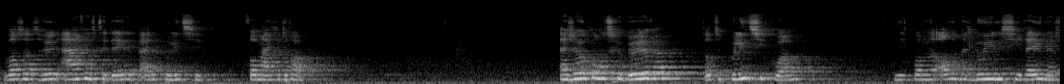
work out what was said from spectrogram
was dat hun aangifte deden bij de politie van mijn gedrag. En zo kon het gebeuren dat de politie kwam. En die kwam dan altijd met loeiende sirenes.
